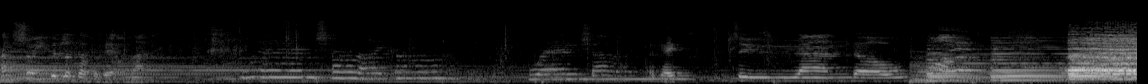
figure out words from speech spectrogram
I'm sure you could look up a bit on that. When shall I come? When shall I? Okay, two and oh, one.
